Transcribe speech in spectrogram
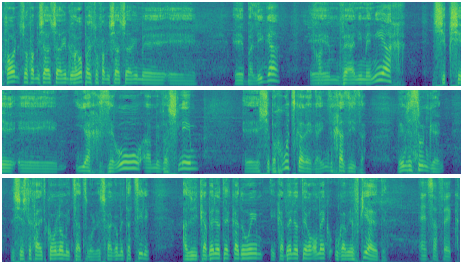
נכון? יש לו חמישה שערים באירופה, יש לו חמישה שערים אה, אה, אה, בליגה. אה, ואני מניח שכשיחזרו המבשלים אה, שבחוץ כרגע, אם זה חזיזה, ואם זה סונגרן, זה שיש לך את קורנו מצד שמאל, ויש לך גם את אצילי, אז הוא יקבל יותר כדורים, יקבל יותר עומק, הוא גם יבקיע יותר. אין ספק.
